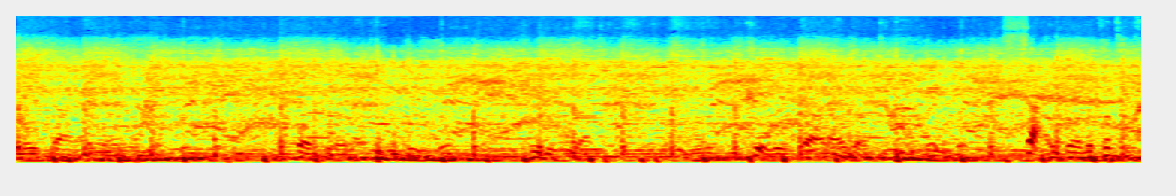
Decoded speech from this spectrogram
さないでな僕の中に狂最後の言葉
